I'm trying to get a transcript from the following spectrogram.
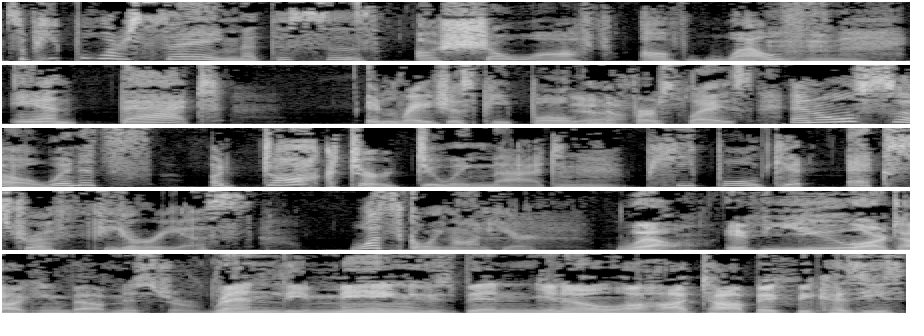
So people are saying that this is a show off of wealth mm-hmm. and that enrages people in the first place. And also, when it's a doctor doing that, mm-hmm. people get extra furious. What's going on here? Well, if you are talking about Mr. Ren Li Ming, who's been, you know, a hot topic because he's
